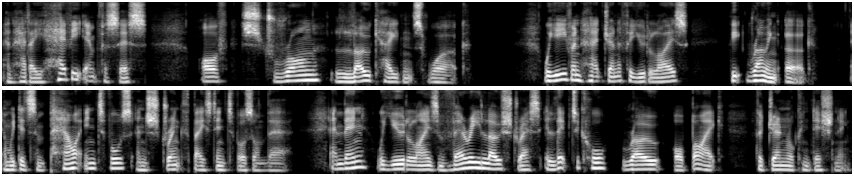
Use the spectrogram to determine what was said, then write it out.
and had a heavy emphasis of strong, low cadence work. We even had Jennifer utilize the rowing erg, and we did some power intervals and strength based intervals on there. And then we utilize very low stress elliptical, row, or bike for general conditioning.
